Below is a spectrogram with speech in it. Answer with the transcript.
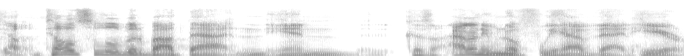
tell, tell us a little bit about that and and because i don't even know if we have that here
